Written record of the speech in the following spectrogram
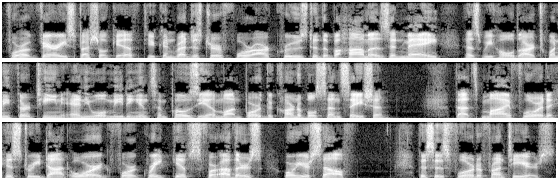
For a very special gift, you can register for our cruise to the Bahamas in May as we hold our 2013 annual meeting and symposium on board the Carnival Sensation. That's myfloridahistory.org for great gifts for others or yourself. This is Florida Frontiers.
